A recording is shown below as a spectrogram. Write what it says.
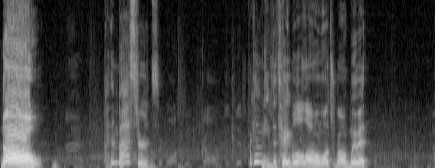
No! Freaking bastards! Freaking leave the table alone. What's wrong with it?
